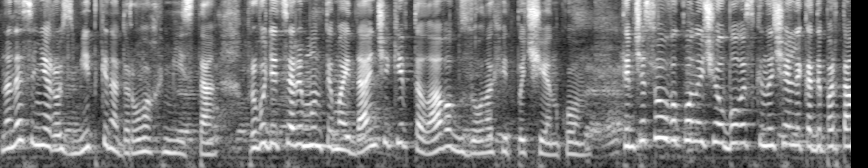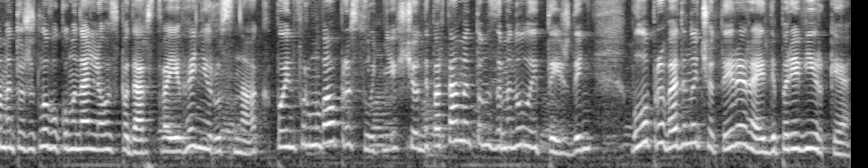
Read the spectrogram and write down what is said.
нанесення розмітки на дорогах міста. Проводяться ремонти майданчиків та лавок в зонах відпочинку. Тимчасово виконуючий обов'язки начальника департаменту житлово-комунального господарства Євгеній Руснак поінформував присутніх, що департаментом за минулий тиждень було проведено чотири рейди перевірки.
